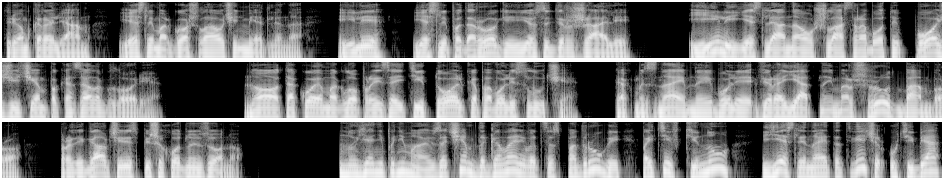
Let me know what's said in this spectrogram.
трем королям, если Марго шла очень медленно, или если по дороге ее задержали, или если она ушла с работы позже, чем показала Глория. Но такое могло произойти только по воле случая. Как мы знаем, наиболее вероятный маршрут Бамборо пролегал через пешеходную зону. Но я не понимаю, зачем договариваться с подругой пойти в кино, если на этот вечер у тебя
